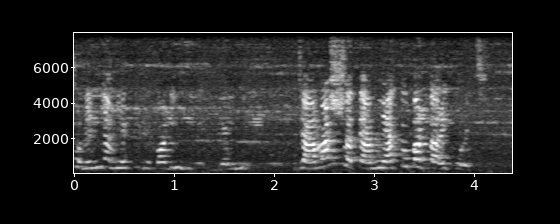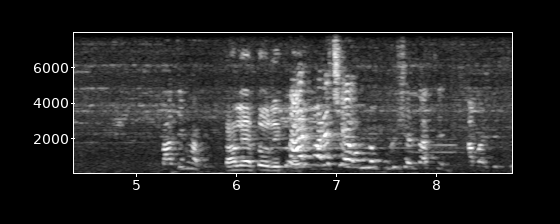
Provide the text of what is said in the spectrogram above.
শোনেননি আমি একটা রেকর্ডিং দিইনি যে আমার সাথে আমি এতবার তারিখ করেছি। বাজে ভাবে তাহলে এত তারপরে সে অন্য পুরুষের কাছে আবার গেছে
